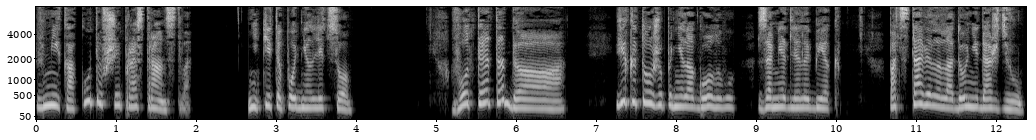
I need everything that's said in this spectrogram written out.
вмиг окутавший пространство. Никита поднял лицо. «Вот это да!» Вика тоже подняла голову, замедлила бег, подставила ладони дождю.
